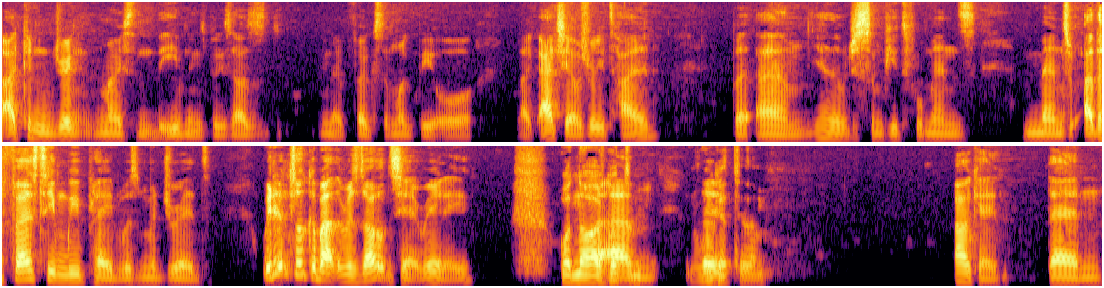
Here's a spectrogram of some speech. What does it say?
I couldn't drink most in the evenings because I was, you know, focused on rugby or like actually I was really tired. But um, yeah, there were just some beautiful men's men's. Uh, the first team we played was Madrid. We didn't talk about the results yet, really. well, no, I've got Um, them. We'll so- get to them. Okay, then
